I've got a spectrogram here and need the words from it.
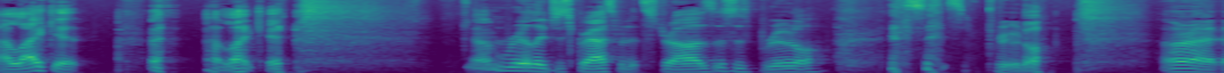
I like it. I like it. I'm really just grasping at straws. This is brutal. this is brutal. All right,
